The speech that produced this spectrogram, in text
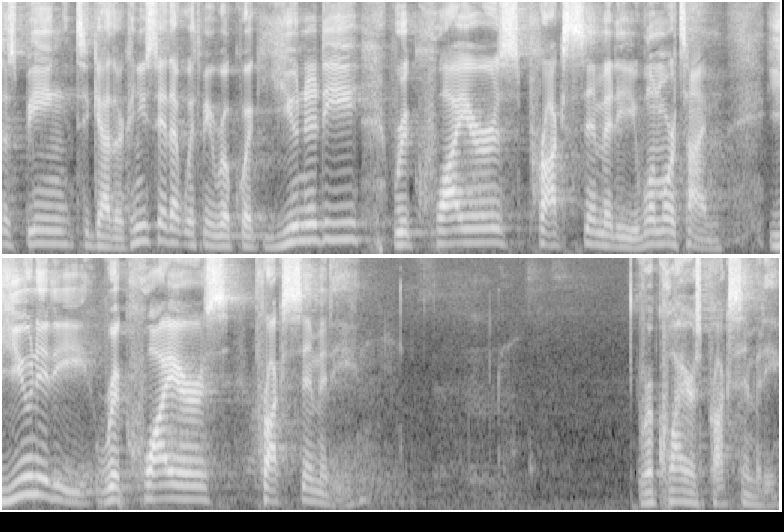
us being together. Can you say that with me, real quick? Unity requires proximity. One more time. Unity requires proximity. It requires proximity.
